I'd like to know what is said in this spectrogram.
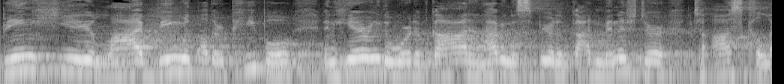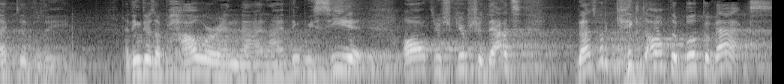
being here live, being with other people, and hearing the Word of God and having the Spirit of God minister to us collectively. I think there's a power in that, and I think we see it all through Scripture. That's, that's what kicked off the book of Acts.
